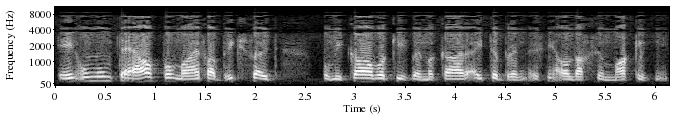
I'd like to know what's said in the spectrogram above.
en om hom te help om daai fabrieksfout om die kabeltjies bymekaar uit te bring is nie aldag so maklik nie.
